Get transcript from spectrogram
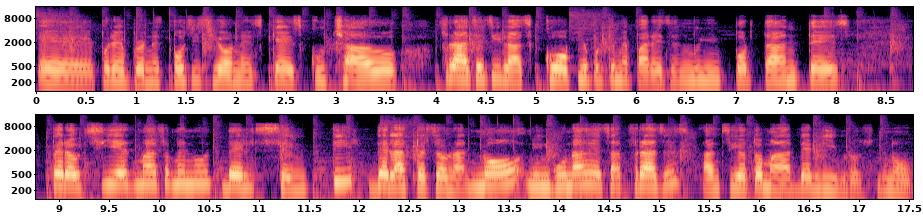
eh, por ejemplo, en exposiciones que he escuchado frases y las copio porque me parecen muy importantes pero sí es más o menos del sentir de las personas. No, ninguna de esas frases han sido tomadas de libros, no.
